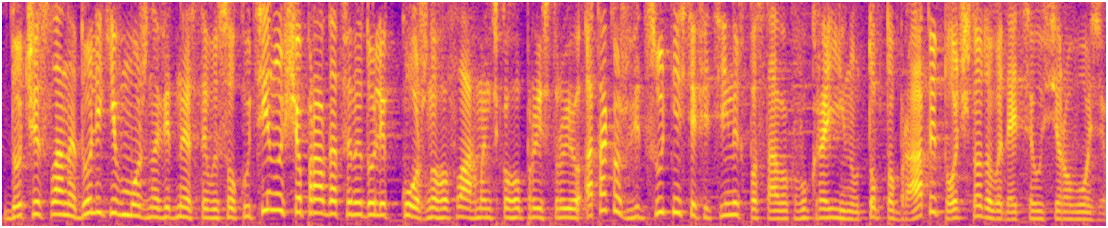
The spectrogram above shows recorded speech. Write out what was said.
До числа недоліків можна віднести високу ціну, щоправда, це недолік кожного флагманського пристрою, а також відсутність офіційних поставок в Україну, тобто брати точно доведеться у сіровозів.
